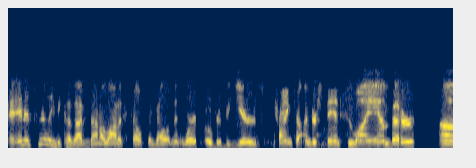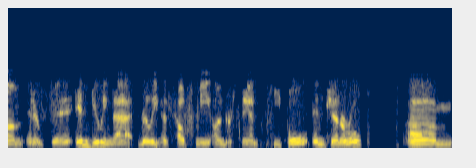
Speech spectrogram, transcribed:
and it's really because i've done a lot of self development work over the years trying to understand who i am better um and it in doing that really has helped me understand people in general um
